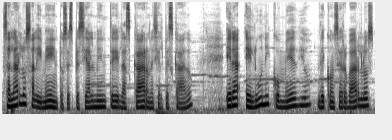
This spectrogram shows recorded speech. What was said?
Salar los alimentos, especialmente las carnes y el pescado, era el único medio de conservarlos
